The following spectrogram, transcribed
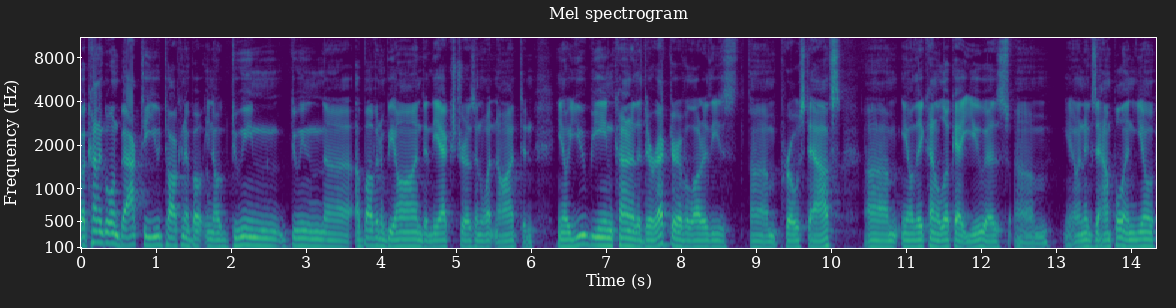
but kind of going back to you talking about you know doing doing uh, above and beyond and the extras and whatnot, and you know you being kind of the director of a lot of these um, pro staffs. Um, you know they kind of look at you as um, you know an example, and you know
